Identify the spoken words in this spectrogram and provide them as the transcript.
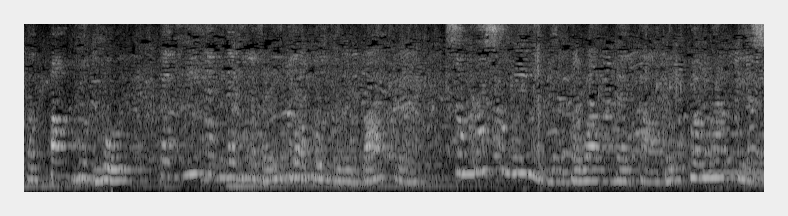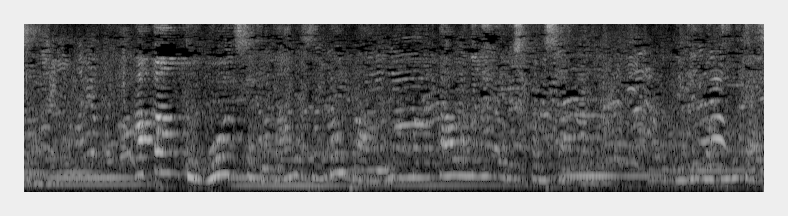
pagpanghudhod, kag-inag-lag na baligya o ginabate sa masaminag na tawag merkado o markesa. Apang tungod sa bugana sa baybayin, ang mga tao naging irresponsable. Naging mapintas,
